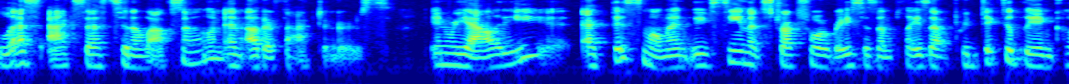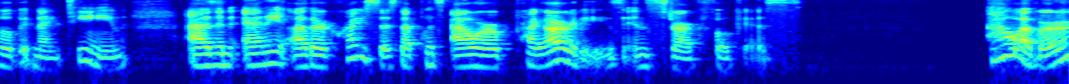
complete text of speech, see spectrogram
less access to naloxone, and other factors. In reality, at this moment, we've seen that structural racism plays out predictably in COVID-19 as in any other crisis that puts our priorities in stark focus. However,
